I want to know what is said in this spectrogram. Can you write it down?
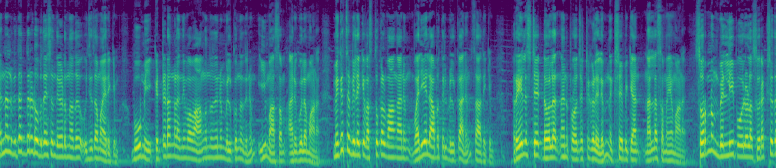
എന്നാൽ വിദഗ്ധരുടെ ഉപദേശം തേടുന്നത് ഉചിതമായിരിക്കും. ഭൂമി കെട്ടിടങ്ങൾ എന്നിവ വാങ്ങുന്നതിനും വിൽക്കുന്നതിനും ഈ മാസം അനുകൂലമാണ്. മികച്ച വിലയ്ക്ക് വസ്തുക്കൾ വാങ്ങാനും വലിയ ലാഭത്തിൽ വിൽക്കാനും സാധിക്കും. റിയൽ എസ്റ്റേറ്റ് ഡെവലപ്മെന്റ് പ്രോജക്റ്റുകളിലും നിക്ഷേപിക്കാൻ നല്ല സമയമാണ്. സ്വർണം വെള്ളി പോലുള്ള സുരക്ഷിത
